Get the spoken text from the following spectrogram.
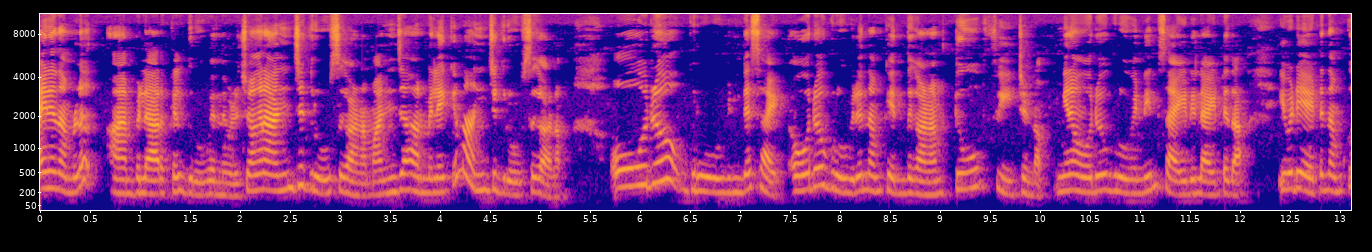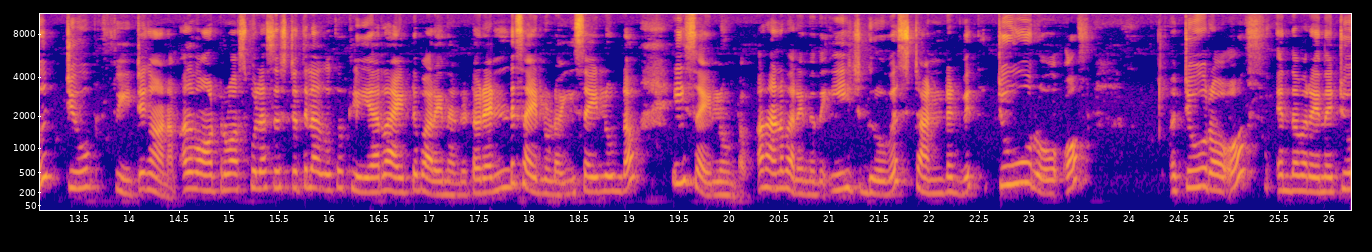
അതിനെ നമ്മൾ ആംബുലാർക്കൽ ഗ്രൂവ് എന്ന് വിളിച്ചു. അങ്ങനെ അഞ്ച് ഗ്രൂവ്സ് കാണാം. അഞ്ച് ആർമിലേക്കും അഞ്ച് ഗ്രൂവ്സ് കാണാം. ഓരോ ഗ്രൂവിന്റെ സൈഡ് ഓരോ ഗ്രൂവിലും നമുക്ക് എന്ത് കാണാം? ട്യൂബ് ഫീറ്റ് ഉണ്ടാവും. ഇങ്ങനെ ഓരോ ഗ്രൂവിന്റെയും സൈഡിലായിട്ട് ഇതാ. ഇവിടെയായിട്ട് നമുക്ക് ട്യൂബ് ഫീറ്റ് കാണാം. അത് വാട്ടർ വാസ്കുലർ സിസ്റ്റത്തിൽ അതൊക്കെ ക്ലിയർ ആയിട്ട് പറയുന്നുണ്ട് കേട്ടോ. രണ്ട് സൈഡിലും ഉണ്ടാവും. ഈ സൈഡിലും ഉണ്ടാവും ഈ സൈഡിലും ഉണ്ടാവും. അതാണ് പറയുന്നത്. Each groove studded with two row of two row of എന്താ പറയുന്നത് two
